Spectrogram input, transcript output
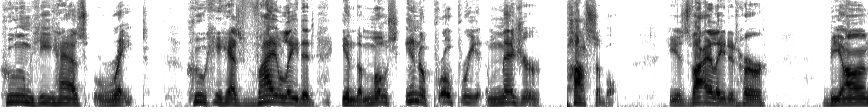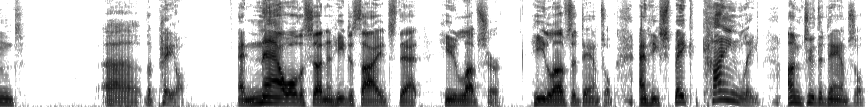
whom he has raped, who he has violated in the most inappropriate measure possible. He has violated her beyond uh, the pale. And now all of a sudden he decides that he loves her. He loves the damsel. And he spake kindly unto the damsel.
